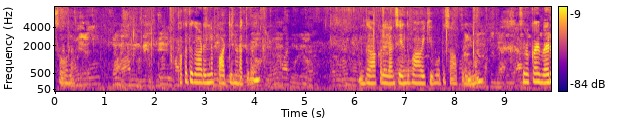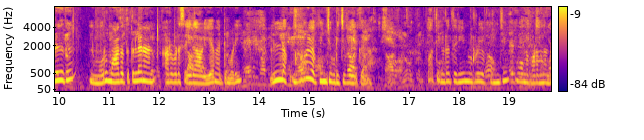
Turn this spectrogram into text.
சோளம். பக்கத்து கார்டனில் பாட்டி நடக்குது. இந்த ஆக்கள் எல்லாம் சேர்ந்து பாவைக்கு போட்டு சாப்பிடணும். சுரக்காய் வருது. இன்னும் ஒரு மாதத்துக்குள்ளே நான் அறுவடை செய்தாலேயே மற்றும்படி நல்லா நிறைய பிஞ்சு பிடிச்சி போயிருக்கலாம் பார்த்தீங்கன்னா தெரியும் நிறைய பிஞ்சு. இதில் படம் தான்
